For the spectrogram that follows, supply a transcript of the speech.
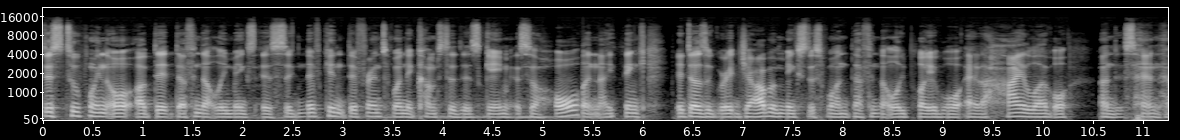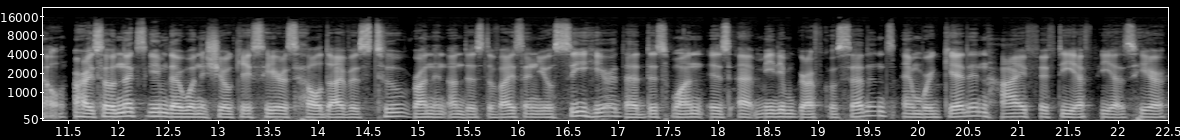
This 2.0 update definitely makes a significant difference when it comes to this game as a whole. And I think it does a great job and makes this one definitely playable at a high level on this handheld. Alright, so the next game that I want to showcase here is Helldivers 2 running on this device and you'll see here that this one is at medium graphical settings and we're getting high 50 FPS here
